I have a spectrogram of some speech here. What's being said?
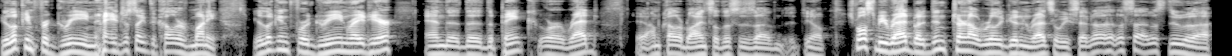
You're looking for green, just like the color of money. You're looking for green right here, and the the, the pink or red yeah, I'm colorblind, so this is uh, you know supposed to be red, but it didn't turn out really good in red. So we said uh, let's uh, let's do a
